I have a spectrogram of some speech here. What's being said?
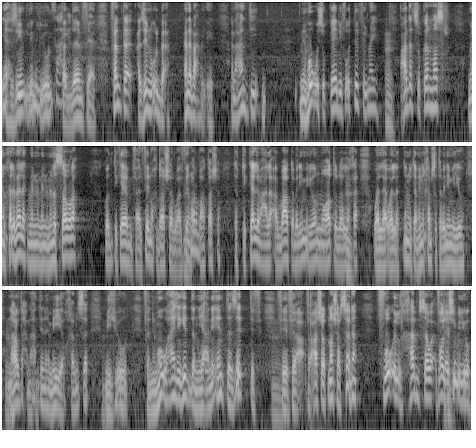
جاهزين لمليون صحيح. فدان فعل. فأنت عايزين نقول بقى أنا بعمل إيه؟ أنا عندي نمو سكاني فوق 2% عدد سكان مصر من خلي بالك من من من الثورة كنت كام؟ في 2011 و2014 انت بتتكلم على 84 مليون مواطن ولا خ... ولا ولا 82 85 مليون. النهارده إحنا عندنا 105 مليون. فالنمو عالي جدا. يعني انت زدت في في في, في 10 12 سنة فوق الخمسة و... فوق ال 20 مليون.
